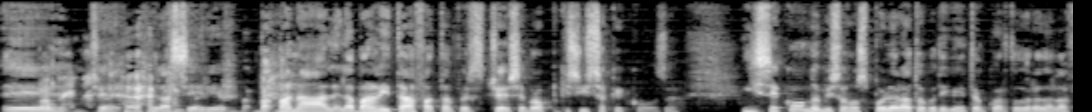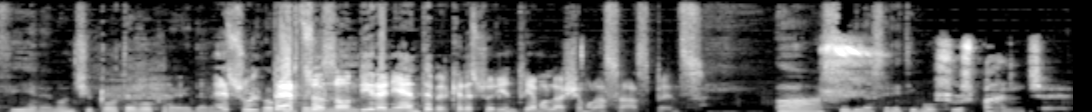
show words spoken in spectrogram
eh, Vabbè. cioè, della serie ba- banale, la banalità fatta per, cioè, sembra che si sa che cosa. Il secondo mi sono spoilerato praticamente un quarto d'ora dalla fine, non ci potevo credere. e sul Proprio terzo pens- non dire niente perché adesso rientriamo e lasciamo la suspense. Ah, sì, la serie TV. Su spance.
